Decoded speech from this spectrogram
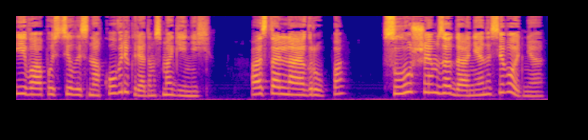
Ива опустилась на коврик рядом с Магиней. «Остальная группа. Слушаем задание на сегодня».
